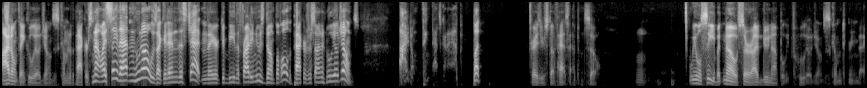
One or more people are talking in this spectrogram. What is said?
I don't think Julio Jones is coming to the Packers. Now, I say that, and who knows? I could end this chat, and there could be the Friday news dump of, oh, the Packers are signing Julio Jones. I don't think that's going to happen, but crazier stuff has happened. So hmm, we will see. But no, sir, I do not believe Julio Jones is coming to Green Bay.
